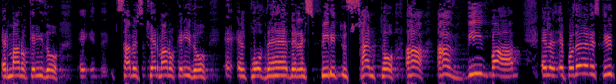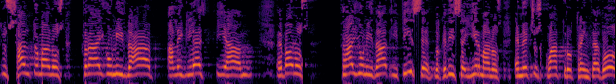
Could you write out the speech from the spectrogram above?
Hermano querido, eh, eh, ¿sabes qué, hermano querido? Eh, el poder del Espíritu Santo ah, aviva. El, el poder del Espíritu Santo, hermanos, trae unidad a la iglesia. Hermanos, trae unidad y dice lo que dice ahí, hermanos, en Hechos 4, 32,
